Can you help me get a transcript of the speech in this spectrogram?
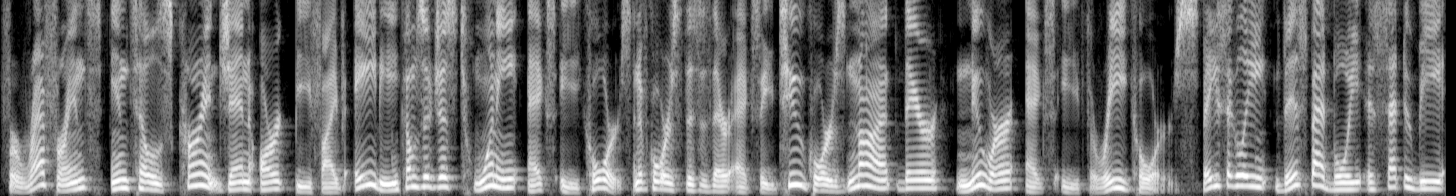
For reference, Intel's current gen Arc B580 comes with just 20 Xe cores. And of course, this is their Xe2 cores, not their newer Xe3 cores. Basically, this bad boy is set to be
